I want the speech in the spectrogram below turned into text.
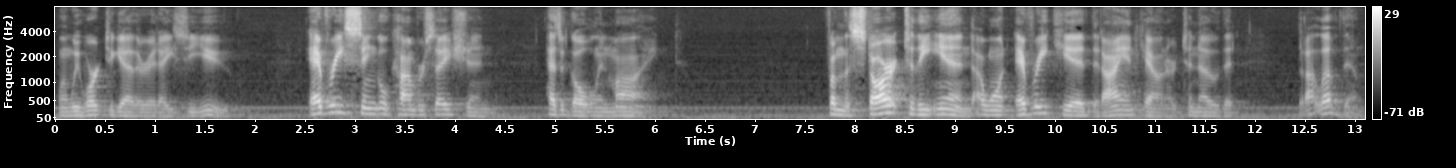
when we worked together at ACU. Every single conversation has a goal in mind. From the start to the end, I want every kid that I encounter to know that, that I love them.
